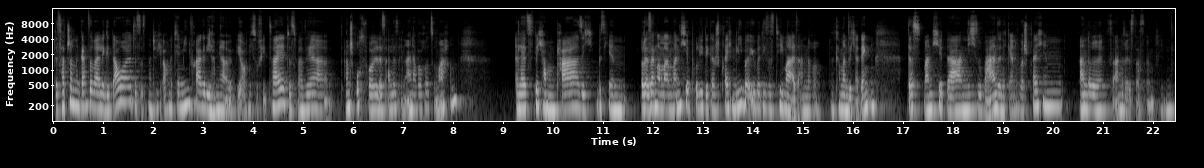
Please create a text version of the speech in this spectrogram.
das hat schon eine ganze Weile gedauert. Das ist natürlich auch eine Terminfrage. Die haben ja irgendwie auch nicht so viel Zeit. Das war sehr anspruchsvoll, das alles in einer Woche zu machen. Letztlich haben ein paar sich ein bisschen, oder sagen wir mal, manche Politiker sprechen lieber über dieses Thema als andere. Da kann man sich ja denken, dass manche da nicht so wahnsinnig gern drüber sprechen. Andere, für andere ist das irgendwie ein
